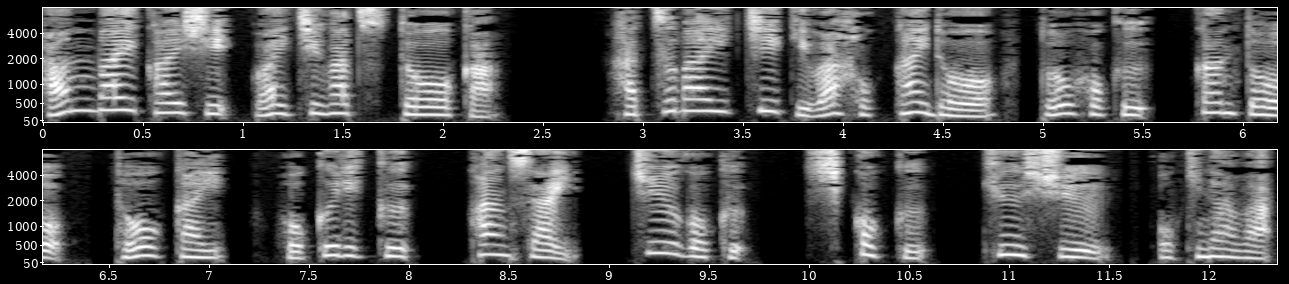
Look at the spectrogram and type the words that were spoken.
販売開始は1月10日。発売地域は北海道、東北、関東、東海、北陸、関西、中国、四国、九州、沖縄。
